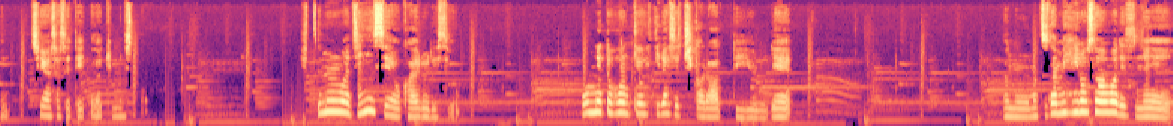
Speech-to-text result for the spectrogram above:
はい、シェアさせていただきました。質問は人生を変えるですよ。本音と本気を引き出す力っていうので、あの、松田美弘さんはですね、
